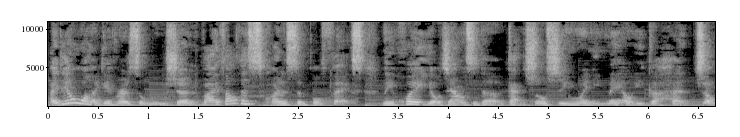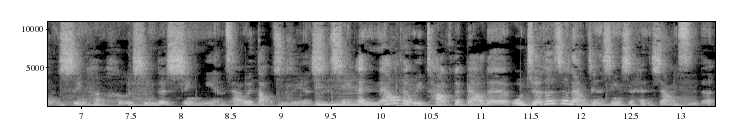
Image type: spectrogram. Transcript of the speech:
I didn't want to give her a solution, but I thought this is quite a simple fix。你会有这样子的感受，是因为你没有一个很中心、很核心的信念，才会导致这件事情。And now that we talked about it，我觉得这两件事情是很相似的。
